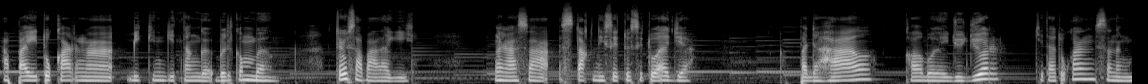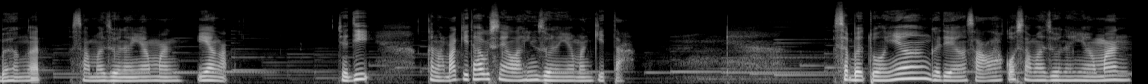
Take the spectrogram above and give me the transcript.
Apa itu karena bikin kita nggak berkembang? Terus apa lagi? Ngerasa stuck di situ-situ aja. Padahal kalau boleh jujur, kita tuh kan seneng banget sama zona nyaman, iya nggak? Jadi kenapa kita harus nyalahin zona nyaman kita? Sebetulnya nggak ada yang salah kok sama zona nyaman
